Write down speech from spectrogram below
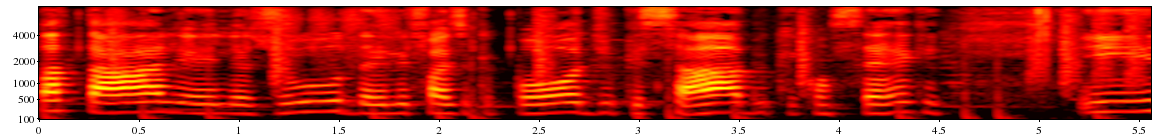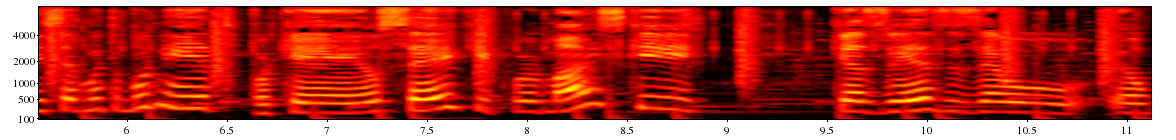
batalha, ele ajuda, ele faz o que pode, o que sabe, o que consegue. E isso é muito bonito, porque eu sei que por mais que, que às vezes eu, eu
